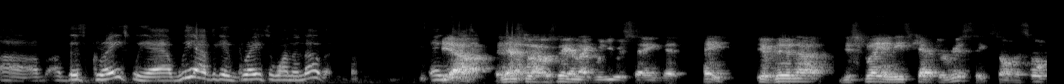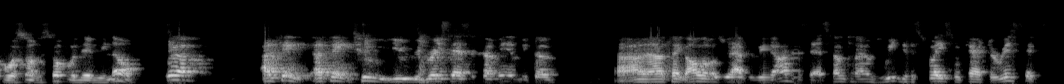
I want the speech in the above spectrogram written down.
uh, of, of this grace we have, we have to give grace to one another. And Yeah, yes, and that's what I was saying, like when you were saying that, hey, if they're not displaying these characteristics, so on and so forth, so on and so forth, then we know. Well, I think, I think too, you, the grace has to come in because uh, I think all of us would have to be honest that sometimes we display some characteristics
